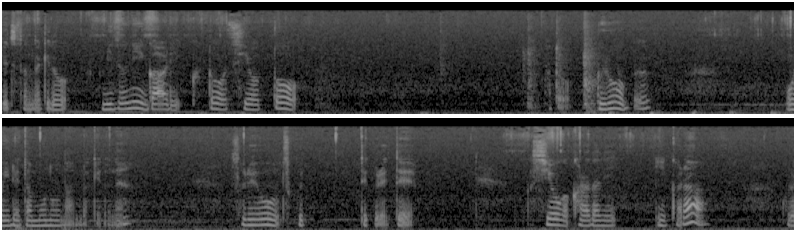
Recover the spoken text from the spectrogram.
言ってたんだけど水にガーリックと塩とあとグローブを入れたものなんだけどね。それを作ってくれて塩が体にいいからこれ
